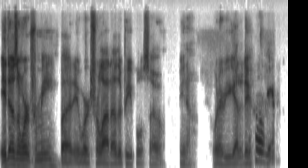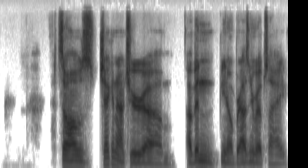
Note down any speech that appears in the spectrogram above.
it doesn't work for me, but it works for a lot of other people. So, you know, whatever you got to do. Totally. So I was checking out your um I've been, you know, browsing your website,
